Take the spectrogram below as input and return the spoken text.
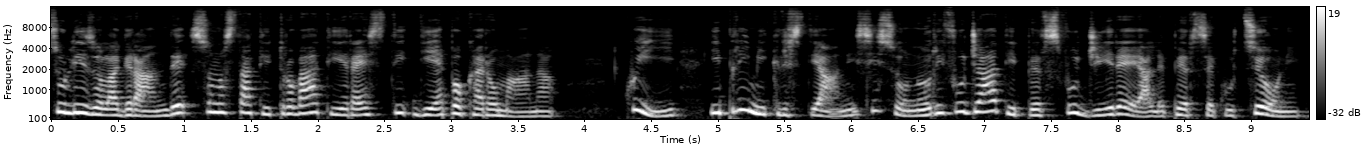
Sull'isola Grande sono stati trovati i resti di epoca romana. Qui i primi cristiani si sono rifugiati per sfuggire alle persecuzioni.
